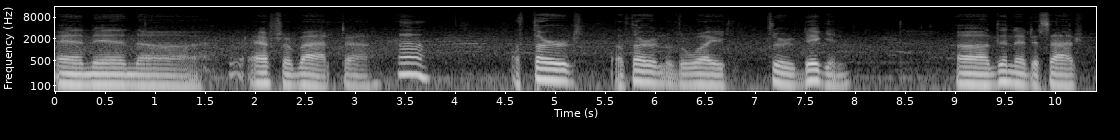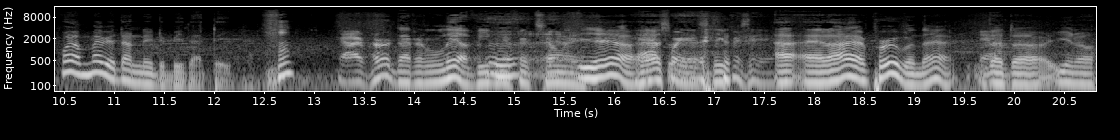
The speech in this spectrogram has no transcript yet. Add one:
and then uh, after about uh, a third a third of the way through digging, uh, then they decide, well, maybe it doesn't need to be that deep. Yeah, I've heard that it'll live even if it's only yeah, halfway as deep as it is. I, and I have proven that Yeah. that uh, you know,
